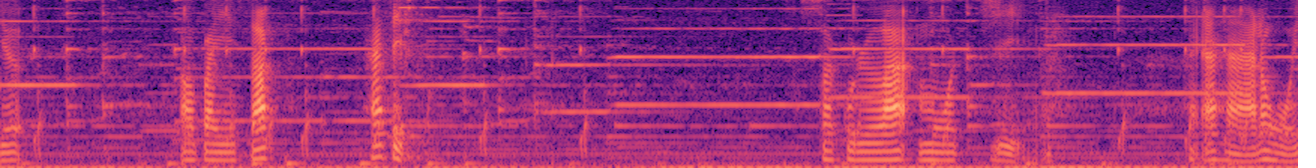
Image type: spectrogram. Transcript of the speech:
เยอะ เอาไปสัก 50ซากุระโมจิให้อาหารโอ้โหย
